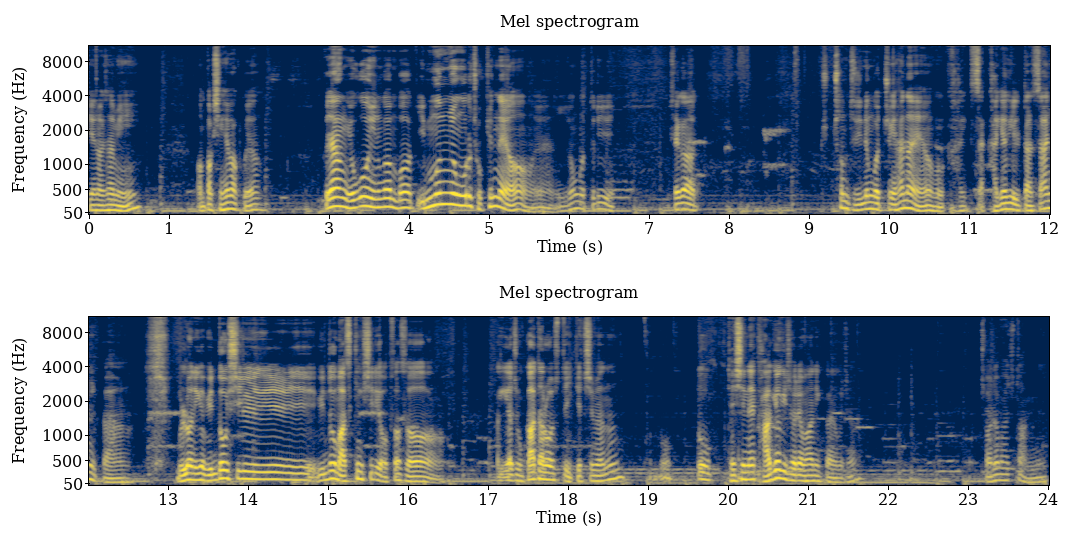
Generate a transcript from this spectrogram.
BNR 3이 언박싱 해봤고요. 그냥 요거 이런 건 뭐 입문용으로 좋겠네요. 예, 이런 것들이 제가 추천드리는 것 중에 하나예요. 가격, 싸- 가격이 일단 싸니까. 물론 이거 윈도우 실 윈도우 마스킹 실이 없어서 하기가 좀 까다로울 수도 있겠지만은 뭐 또 대신에 가격이 저렴하니까요, 그죠? 저렴하지도 않네.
